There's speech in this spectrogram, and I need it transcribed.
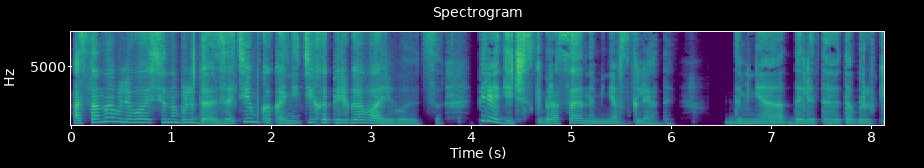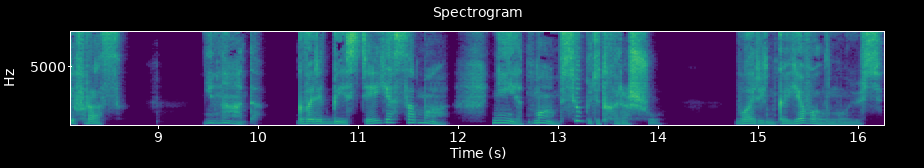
Останавливаюсь и наблюдаю за тем, как они тихо переговариваются, периодически бросая на меня взгляды. До меня долетают обрывки фраз. «Не надо», — говорит бестия, — «я сама». «Нет, мам, все будет хорошо». «Варенька, я волнуюсь».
